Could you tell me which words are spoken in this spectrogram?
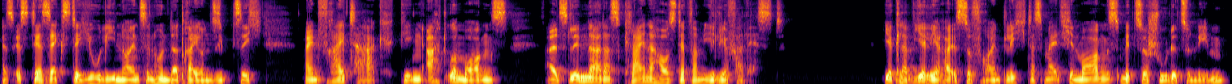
Es ist der 6. Juli 1973, ein Freitag gegen 8 Uhr morgens, als Linda das kleine Haus der Familie verlässt. Ihr Klavierlehrer ist so freundlich, das Mädchen morgens mit zur Schule zu nehmen,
